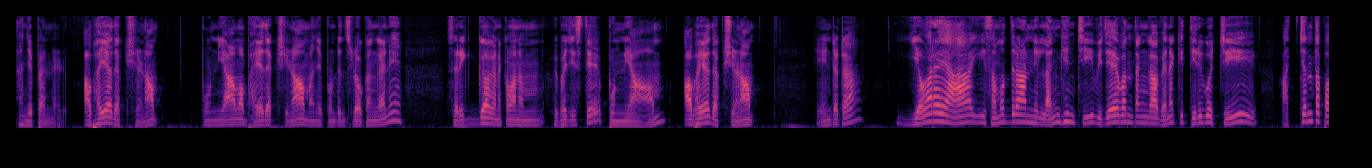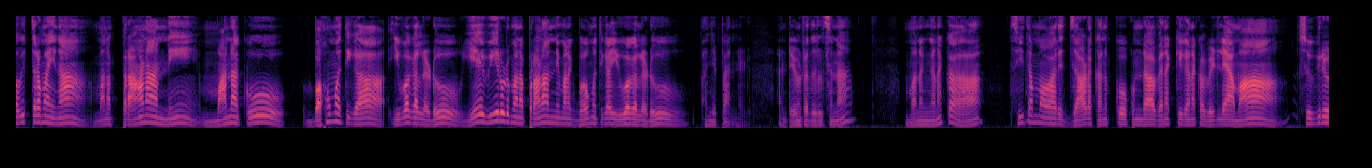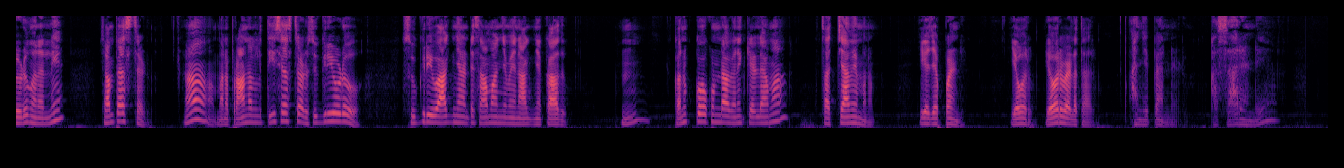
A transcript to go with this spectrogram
అని చెప్పి అన్నాడు. అభయదక్షిణాం పుణ్యామ భయదక్షిణాం అని చెప్పి ఉంటుంది శ్లోకం కానీ సరిగ్గా కనుక మనం విభజిస్తే పుణ్యాం అభయదక్షిణాం. ఏంటట? ఎవరయా ఈ సముద్రాన్ని లంఘించి విజయవంతంగా వెనక్కి తిరిగొచ్చి అత్యంత పవిత్రమైన మన ప్రాణాన్ని మనకు బహుమతిగా ఇవ్వగలడు. ఏ వీరుడు మన ప్రాణాన్ని మనకు బహుమతిగా ఇవ్వగలడు? అని చెప్పి అన్నాడు. అంటే ఏమిటో తెలిసిన మనం గనక సీతమ్మ వారి జాడ కనుక్కోకుండా వెనక్కి గనక వెళ్ళామా? సుగ్రీవుడు మనల్ని చంపేస్తాడు. మన ప్రాణాలను తీసేస్తాడు సుగ్రీవుడు. సుగ్రీవు ఆజ్ఞ అంటే సామాన్యమైన ఆజ్ఞ కాదు. కనుక్కోకుండా వెనక్కి వెళ్ళామా? చచ్చామే మనం. ఇక చెప్పండి ఎవరు? ఎవరు వెళతారు? అని చెప్పి అన్నాడు. అండి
